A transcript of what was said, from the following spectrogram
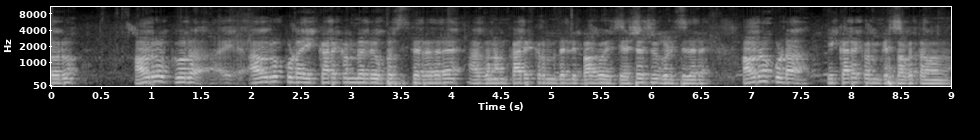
ಅವರು ಅವರು ಕೂಡ ಅವರು ಕೂಡ ಈ ಕಾರ್ಯಕ್ರಮದಲ್ಲಿ ಉಪಸ್ಥಿತರಿದ್ದಾರೆ ಹಾಗೂ ನಮ್ಮ ಕಾರ್ಯಕ್ರಮದಲ್ಲಿ ಭಾಗವಹಿಸಿ ಯಶಸ್ವಿಗೊಳಿಸಿದ್ದಾರೆ. ಅವರು ಕೂಡ ಈ ಕಾರ್ಯಕ್ರಮಕ್ಕೆ ಸ್ವಾಗತವನ್ನು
